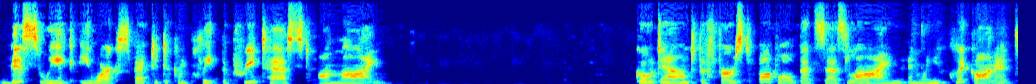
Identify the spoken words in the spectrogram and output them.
This week, you are expected to complete the pretest online. Go down to the first bubble that says line, and when you click on it,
